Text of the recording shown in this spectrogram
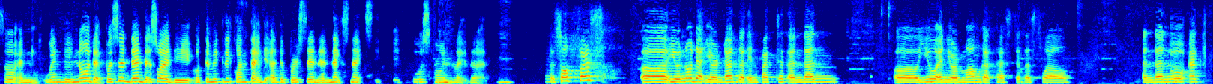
So and when they know that person, then that's why they automatically contact the other person, and next next it, it goes on like that. So first, uh, you know that your dad got infected, and then uh, you and your mom got tested as well, and then Oh, actually.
